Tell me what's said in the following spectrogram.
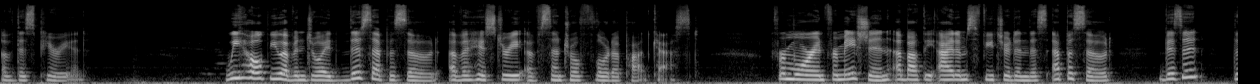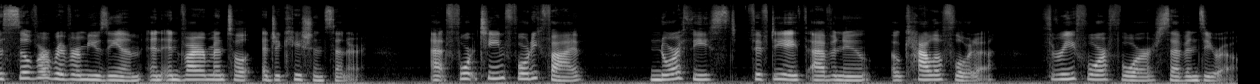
of this period. We hope you have enjoyed this episode of a History of Central Florida podcast. For more information about the items featured in this episode, visit the Silver River Museum and Environmental Education Center at 1445 Northeast 58th Avenue, Ocala, Florida 34470.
